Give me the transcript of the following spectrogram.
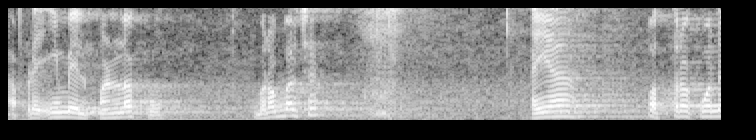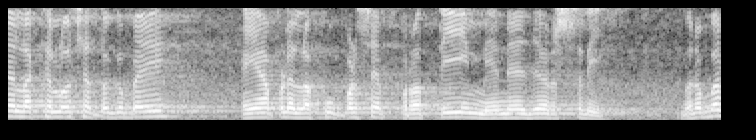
આપણે ઈમેલ પણ લખવું બરાબર છે? અહીંયા પત્ર કોને લખેલો છે તો કે ભાઈ અહીંયા આપણે લખવું પડશે પ્રતિ મેનેજર શ્રી. બરાબર?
